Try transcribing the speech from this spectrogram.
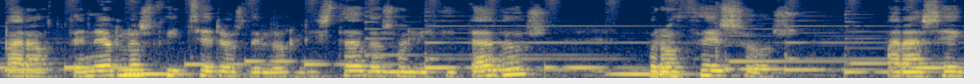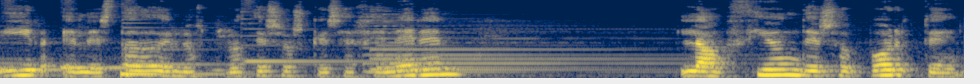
para obtener los ficheros de los listados solicitados, procesos para seguir el estado de los procesos que se generen, la opción de soporte,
